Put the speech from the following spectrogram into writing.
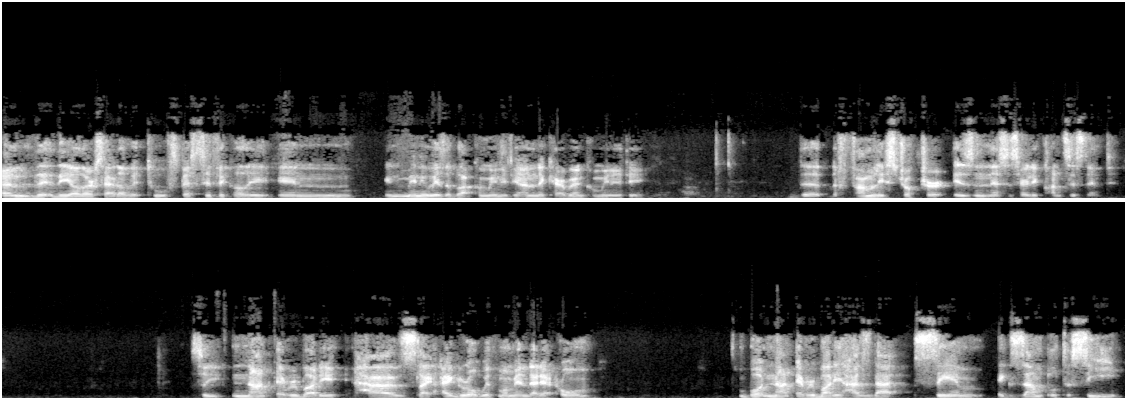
and the the other side of it too, specifically in in many ways the black community and the Caribbean community, the the family structure isn't necessarily consistent. So not everybody has like I grew up with mom and dad at home, but not everybody has that same example to see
